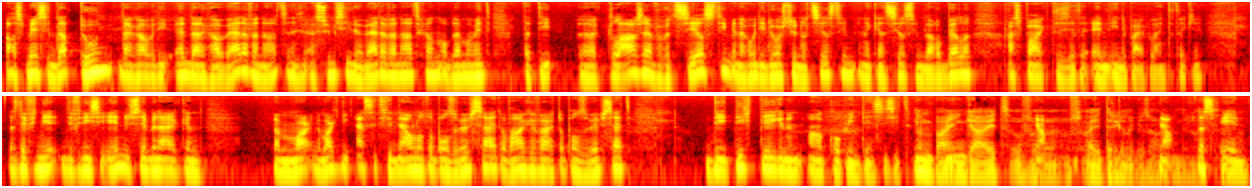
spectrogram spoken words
als mensen dat doen, dan gaan, we die, dan gaan wij ervan uit, en de assumptie dat wij ervan uitgaan op dat moment, dat die uh, klaar zijn voor het sales team. En dan gaan we die doorsturen naar het sales team. En dan kan het sales team daarop bellen, afspraken te zetten en in de pipeline te trekken. Dat is definitie 1. Dus ze hebben eigenlijk een, een, mar een marketing asset gedownload op onze website of aangevraagd op onze website die dicht tegen een aankoopintentie zit. Een buying guide of, Ja. eh, of ah, dergelijke zaken. Ja, inderdaad. dat is één.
